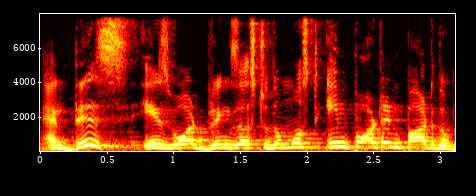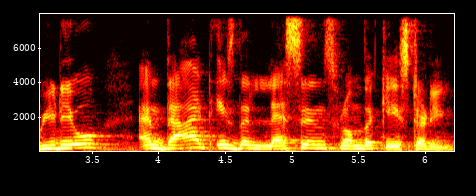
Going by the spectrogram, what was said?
And this is what brings us to the most important part of the video, and that is the lessons from the case study.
